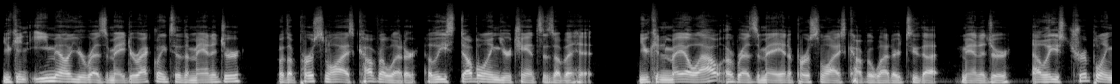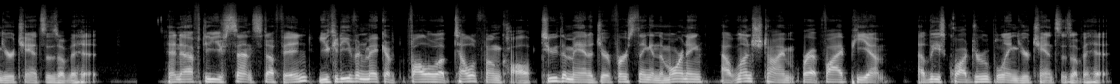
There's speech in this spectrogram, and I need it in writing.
You can email your resume directly to the manager with a personalized cover letter, at least doubling your chances of a hit. You can mail out a resume and a personalized cover letter to that manager, at least tripling your chances of a hit. And after you've sent stuff in, you could even make a follow up telephone call to the manager first thing in the morning, at lunchtime, or at 5 p.m., at least quadrupling your chances of a hit.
